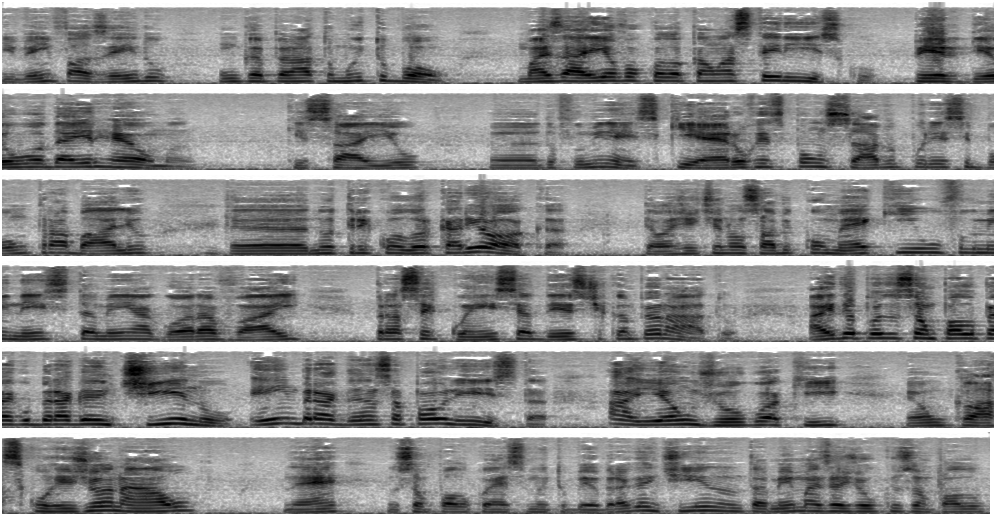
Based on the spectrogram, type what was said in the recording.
e vem fazendo um campeonato muito bom. Mas aí eu vou colocar um asterisco. Perdeu o Odair Helman, que saiu uh, do Fluminense, que era o responsável por esse bom trabalho uh, no tricolor carioca. Então a gente não sabe como é que o Fluminense também agora vai para a sequência deste campeonato. Aí depois o São Paulo pega o Bragantino em Bragança Paulista. Aí é um jogo aqui, é um clássico regional, né? O São Paulo conhece muito bem o Bragantino também, mas é jogo que o São Paulo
